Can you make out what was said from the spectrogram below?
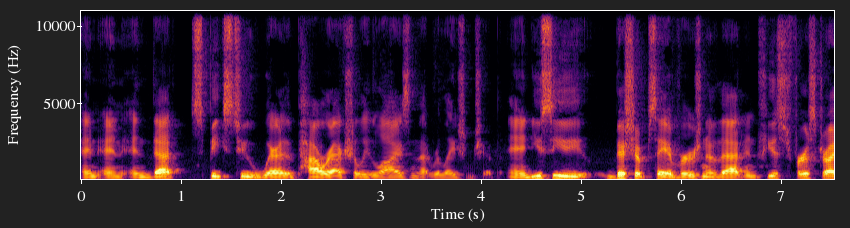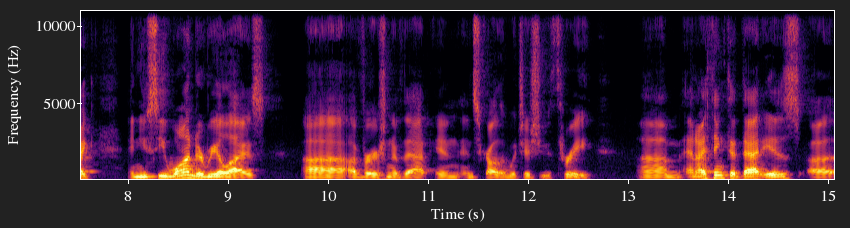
and and and that speaks to where the power actually lies in that relationship. And you see Bishop say a version of that in First Strike, and you see Wanda realize uh, a version of that in in Scarlet Witch issue three. Um, and I think that that is a,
